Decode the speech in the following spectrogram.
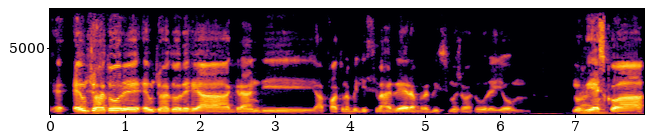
È, è un giocatore, è un giocatore che ha grandi, ha fatto una bellissima carriera, un grandissimo giocatore. Io non Ah. riesco a,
